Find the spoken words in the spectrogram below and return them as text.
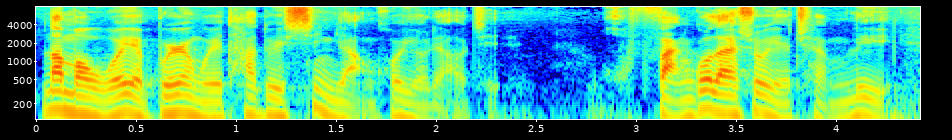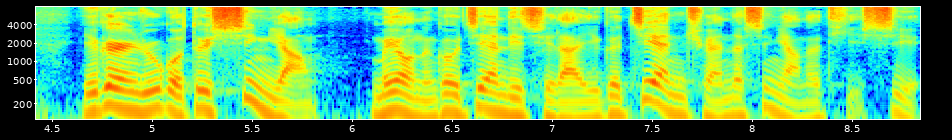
那么我也不认为他对信仰会有了解。反过来说也成立，一个人如果对信仰没有能够建立起来一个健全的信仰的体系。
